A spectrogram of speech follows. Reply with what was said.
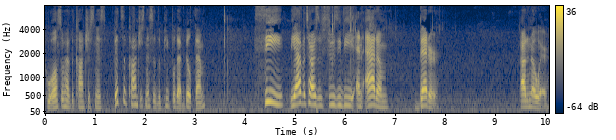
who also have the consciousness, bits of consciousness of the people that built them, see the avatars of Susie B and Adam better out of nowhere.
